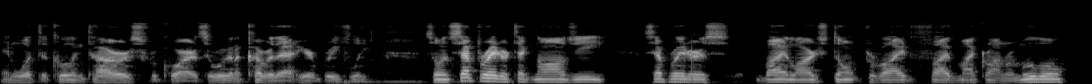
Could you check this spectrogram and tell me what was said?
and what the cooling towers required. So we're going to cover that here briefly. So in separator technology, separators by and large don't provide 5 micron removal,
